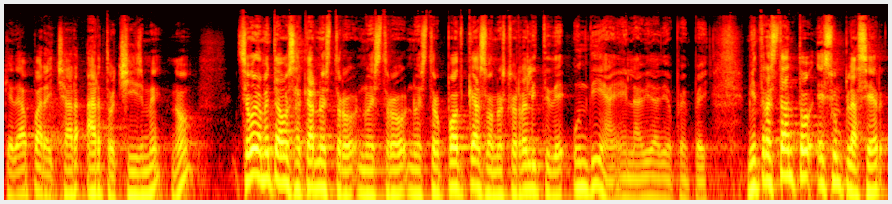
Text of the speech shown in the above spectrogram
que da para echar harto chisme, ¿no? Seguramente vamos a sacar nuestro, nuestro, nuestro podcast o nuestro reality de un día en la vida de OpenPay. Mientras tanto, es un placer.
